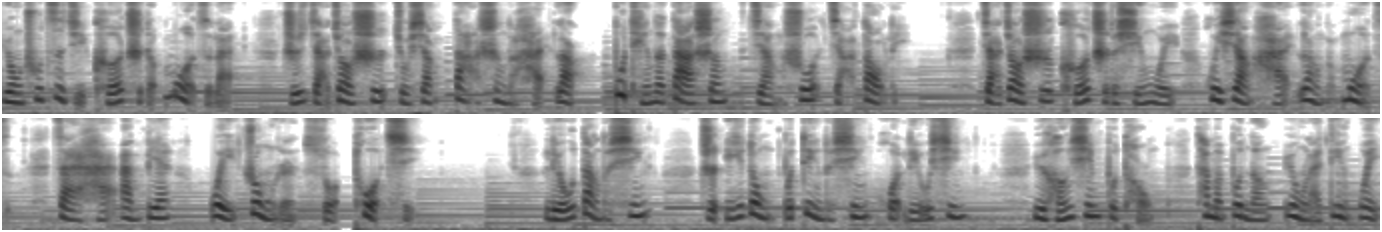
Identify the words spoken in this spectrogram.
涌出自己可耻的沫子来，指假教师就像大声的海浪。不停地大声讲说假道理，假教师可耻的行为会像海浪的沫子，在海岸边为众人所唾弃。流荡的心指移动不定的心或流星，与恒星不同，它们不能用来定位，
